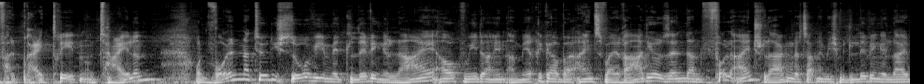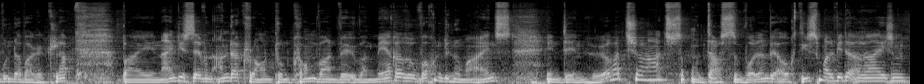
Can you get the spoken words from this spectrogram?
Fall breit treten und teilen und wollen natürlich so wie mit Living a Lie auch wieder in Amerika bei ein, zwei Radiosendern voll einschlagen. Das hat nämlich mit Living a Lie wunderbar geklappt. Bei 97underground.com waren wir über mehrere Wochen die Nummer 1 in den Hörercharts und das wollen wir auch diesmal wieder erreichen.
